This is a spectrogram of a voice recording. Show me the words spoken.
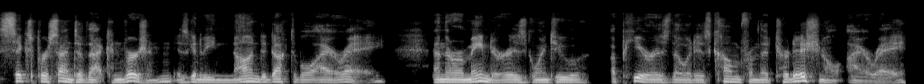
6% of that conversion is going to be non deductible IRA, and the remainder is going to appear as though it has come from the traditional IRA,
